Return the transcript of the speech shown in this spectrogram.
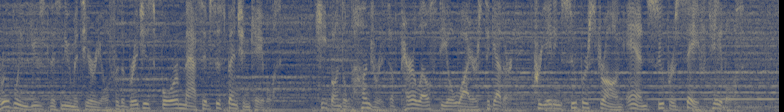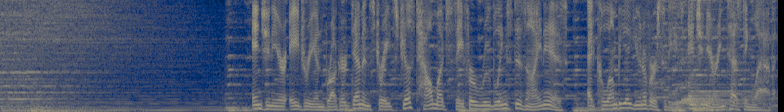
Roebling used this new material for the bridge's four massive suspension cables. He bundled hundreds of parallel steel wires together, creating super strong and super safe cables. Engineer Adrian Brugger demonstrates just how much safer Roebling's design is at Columbia University's Engineering Testing Lab.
